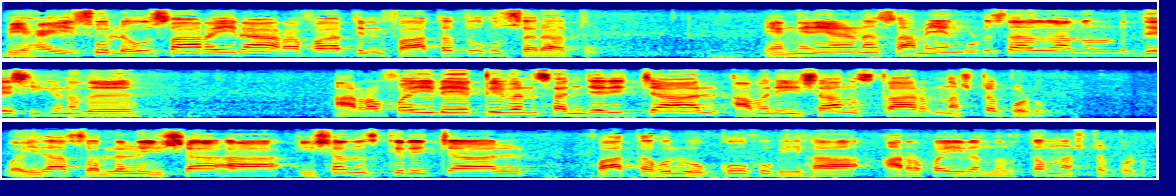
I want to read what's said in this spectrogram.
ബിഹൈസു ലൗസാറയില അറഫാത്തിൻ ഫാത്തത്തു ഹുസരാത്തു എങ്ങനെയാണ് സമയം കുടുസാകുക എന്നുകൊണ്ട് ഉദ്ദേശിക്കുന്നത്? അറഫയിലേക്ക് ഇവൻ സഞ്ചരിച്ചാൽ അവന് ഇഷാ നിസ്കാരം നഷ്ടപ്പെടും. വൈദാ സൊല്ലൽ ഇഷ ആ ഇഷ നിസ്കരിച്ചാൽ ഫാത്തഹുൽ ഉക്കൂഹു ബിഹ അറഫയിലെ നൃത്തം നഷ്ടപ്പെടും.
